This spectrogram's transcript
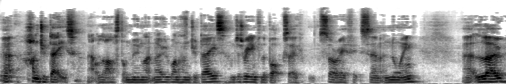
Uh, 100 days, that will last on moonlight mode, 100 days. I'm just reading from the box, so sorry if it's um, annoying. Uh, low,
